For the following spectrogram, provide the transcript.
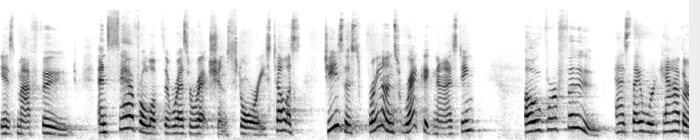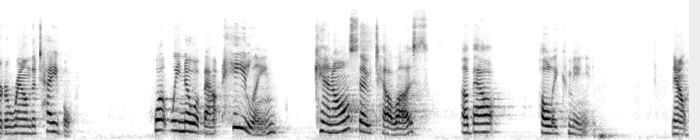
is my food. And several of the resurrection stories tell us Jesus' friends recognized him over food as they were gathered around the table. What we know about healing can also tell us about Holy Communion. Now,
